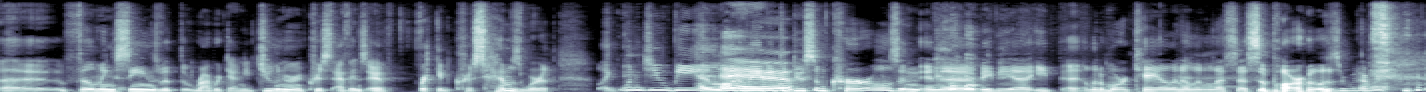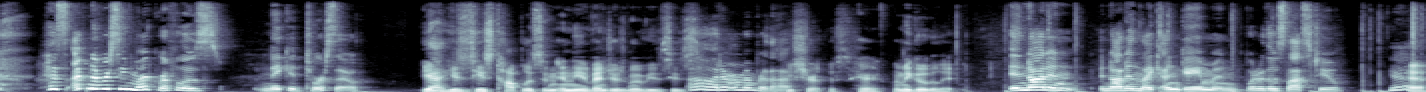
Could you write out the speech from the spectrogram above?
uh, filming scenes with Robert Downey Jr. and Chris Evans and frickin' Chris Hemsworth, like, wouldn't you be Hello? motivated to do some curls and, and uh, maybe uh, eat a little more kale and a little less uh, Sabaros or whatever? His I've never seen Mark Ruffalo's naked torso. Yeah, he's he's topless in, in the Avengers movies. He's Oh, I don't remember that. he's shirtless. Here, let me Google it. And not in not in like Endgame and what are those last two? Yeah,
